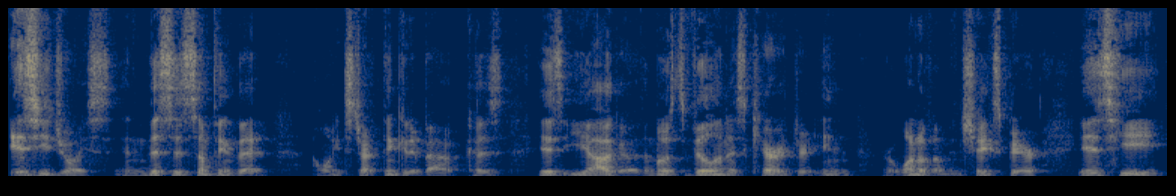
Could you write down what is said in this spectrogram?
is he Joyce? And this is something that I want you to start thinking about because is Iago the most villainous character in, or one of them in Shakespeare? Is he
